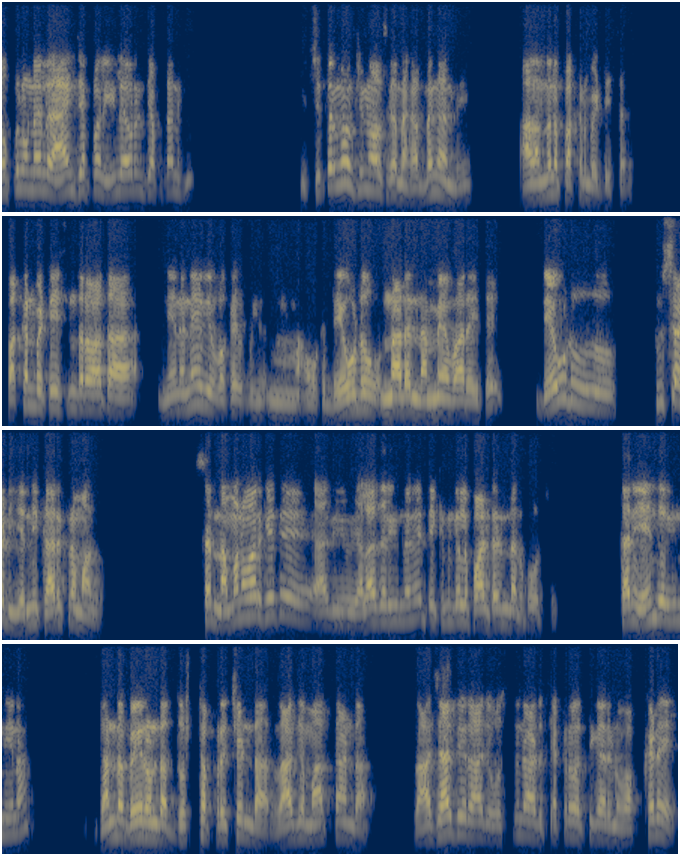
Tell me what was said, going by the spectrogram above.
నొప్పులు ఉన్నాయి ఆయన చెప్పాలి. వీళ్ళు ఎవరని చెప్పడానికి విచిత్రంగా ఉంది శ్రీనివాస్ గారు నాకు అర్థం కాంది. వాళ్ళందరినీ పక్కన పెట్టేశారు. పక్కన పెట్టేసిన తర్వాత నేను అనేది ఒక ఒక దేవుడు ఉన్నాడని నమ్మేవారైతే దేవుడు చూశాడు ఇవన్నీ కార్యక్రమాలు. సరే నమ్మని వారికి అయితే అది ఎలా జరిగిందనే టెక్నికల్ ఫాల్ట్ అయింది అనుకోవచ్చు. కానీ ఏం జరిగింది ఈయన? గండ బేరుండ దుష్ట ప్రచండ రాజ మాత్తాండ రాజాది రాజు వస్తున్నాడు చక్రవర్తి గారిని ఒక్కడే.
